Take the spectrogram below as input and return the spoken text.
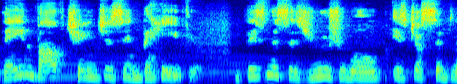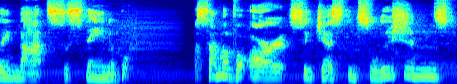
They involve changes in behavior. Business as usual is just simply not sustainable. Some of our suggested solutions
